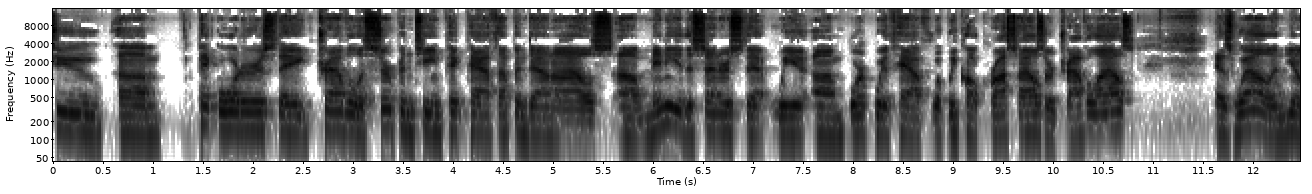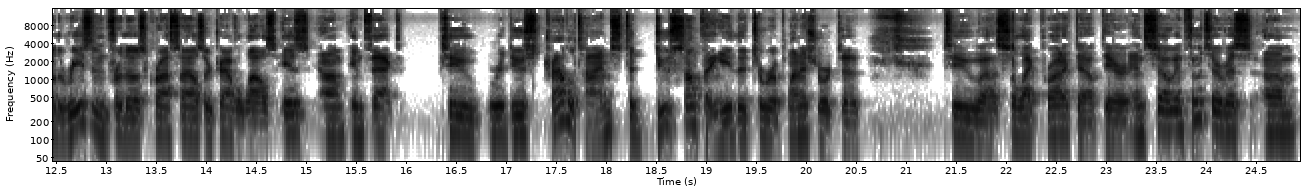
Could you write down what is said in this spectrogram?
to um, pick orders, they travel a serpentine pick path up and down aisles. Uh, many of the centers that we um, work with have what we call cross aisles or travel aisles as well. And you know the reason for those cross aisles or travel aisles is, um, in fact, to reduce travel times to do something, either to replenish or to to uh, select product out there. And so, in food service, um,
